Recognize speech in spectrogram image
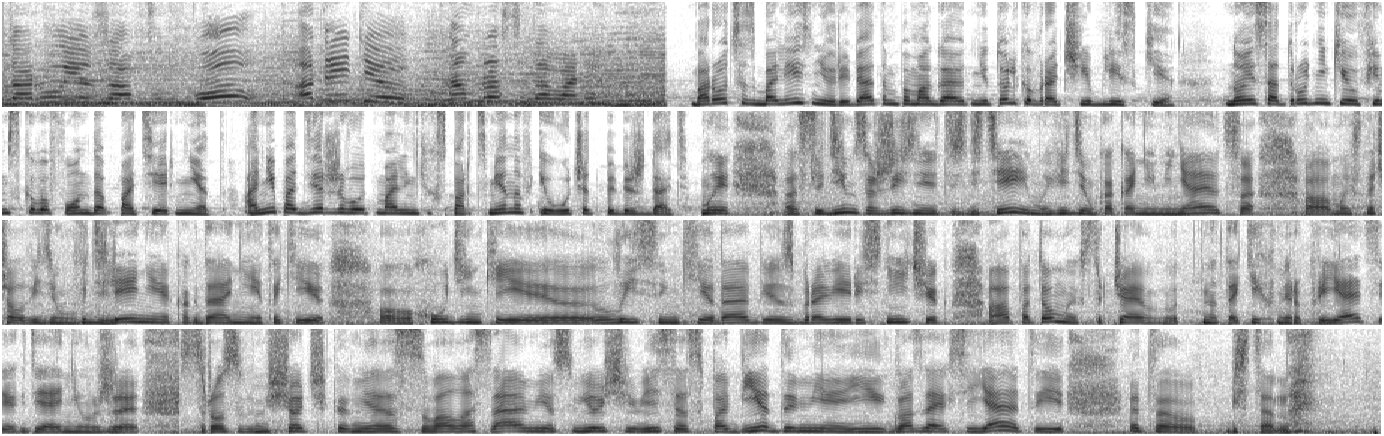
вторую за футбол, а третью нам просто давали. Бороться с болезнью ребятам помогают не только врачи и близкие, но и сотрудники Уфимского фонда «Потерь нет». Они поддерживают маленьких спортсменов и учат побеждать. Мы э, следим за жизнью этих детей, мы видим, как они меняются. Э, мы их сначала видим в выделении, когда они такие э, худенькие, лысенькие, да, без бровей, ресничек. А потом мы их встречаем вот на таких мероприятиях, где они уже с розовыми щечками, с волосами, смеющимися, с победами, и глаза их сияют, и это бесценно.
